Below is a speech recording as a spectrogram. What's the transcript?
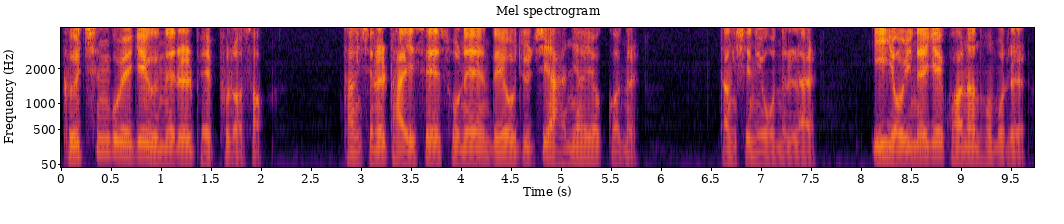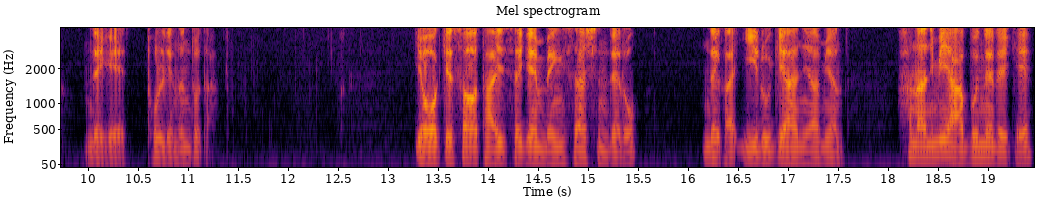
그 친구에게 은혜를 베풀어서 당신을 다윗의 손에 내어주지 아니하였거늘 당신이 오늘날 이 여인에게 관한 허물을 내게 돌리는도다. 여호와께서 다윗에게 맹세하신 대로 내가 이루게 아니하면 하나님이 아브넬에게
